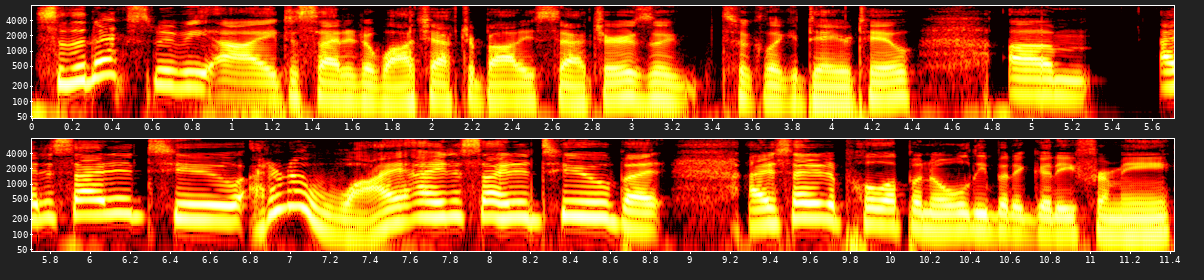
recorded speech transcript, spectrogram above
So the next movie I decided to watch after Body Snatchers, it took like a day or two. Um, I decided to, I don't know why I decided to, but I decided to pull up an oldie but a goodie for me.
